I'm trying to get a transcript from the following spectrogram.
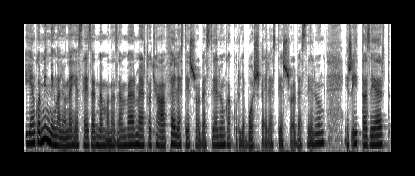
Ilyenkor mindig nagyon nehéz helyzetben van az ember, mert hogyha fejlesztésről beszélünk, akkor ugye Bosch fejlesztésről beszélünk, és itt azért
